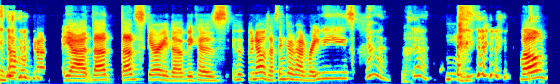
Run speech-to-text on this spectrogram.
oh yeah, that that's scary though, because who knows? I think I've had rabies. Yeah. Yeah. Hmm. well,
